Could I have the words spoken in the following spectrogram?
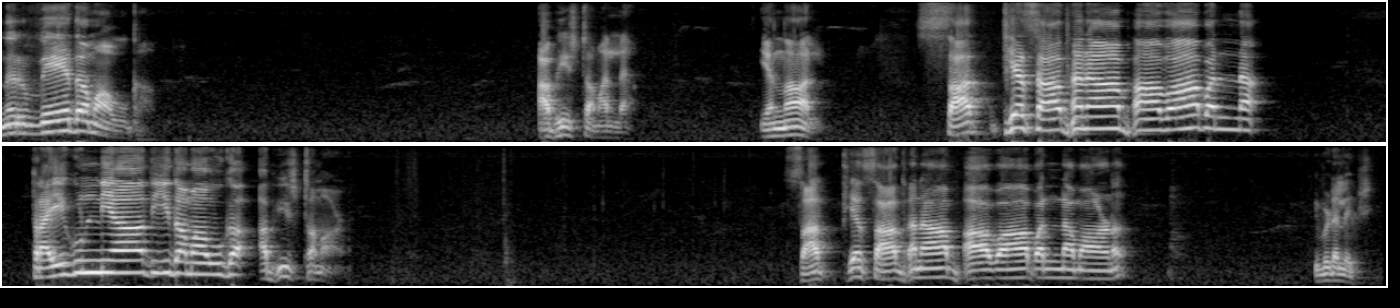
നിർവേദമാവുക. അഭീഷ്ടമല്ല. എന്നാൽ സാധ്യസാധനാഭാവാപന്ന ത്രൈഗുണ്യാതീതമാവുക അഭീഷ്ടമാണ്. സാധ്യസാധനാഭാവാപന്നമാണ് ഇവിടെ ലക്ഷ്യം.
